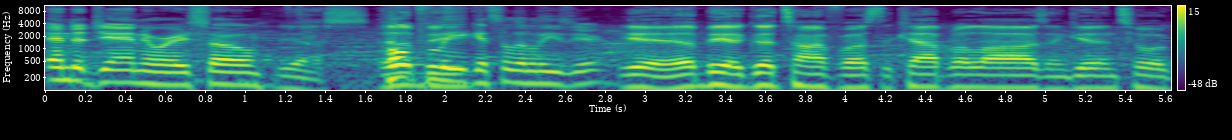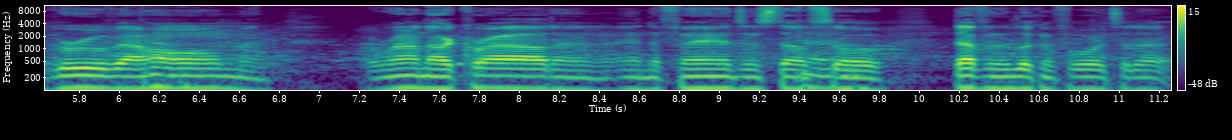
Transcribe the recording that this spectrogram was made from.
end of January. So Yes. Hopefully be- it gets a little easier. Yeah, it'll be a good time for us to capitalize and get into a groove at home and around our crowd and, and the fans and stuff. So definitely looking forward to that.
